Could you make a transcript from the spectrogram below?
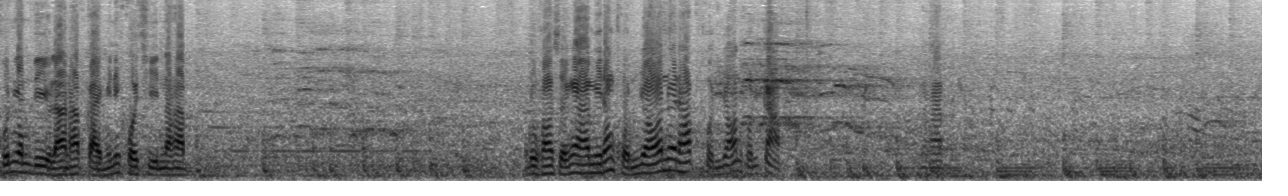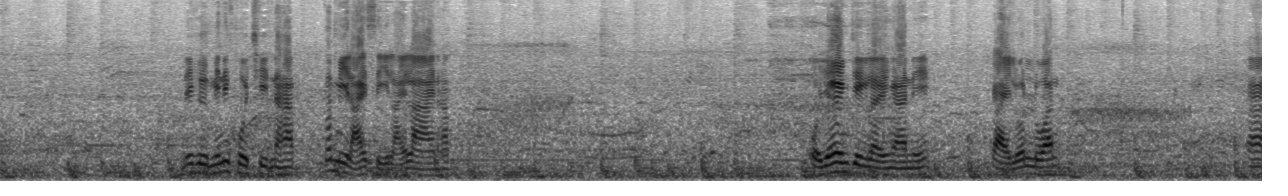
คุ้นกันดีอยู่แล้วนะครับ ไก่มินิโคชินนะครับ ดูความสวยงามมีทั้งขนย้อนด้วยนะครับ ขนย้อนขนกลับนะครับ นี่คือมินิโคชินนะครับ ก็มีหลายสีหลายลายนะครับ โอ้เยอะจริงๆเลยงานนี้ ไก่ล้วนๆ อ่า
